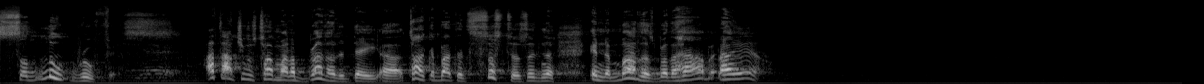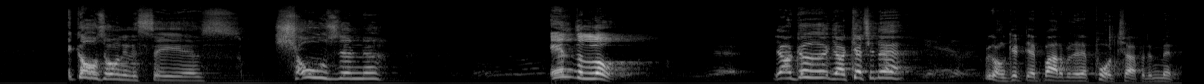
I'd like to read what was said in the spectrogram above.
Salute Rufus. I thought you was talking about a brother today, uh, talking about the sisters and the, and the mothers, Brother but I am. It goes on and it says, chosen in the Lord. Y'all good? Y'all catching that? We're going to get that bottom of that pork chop in a minute.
